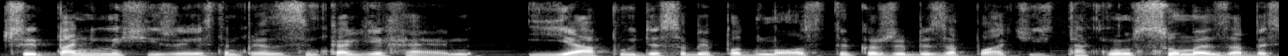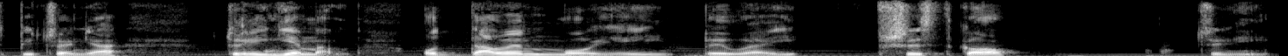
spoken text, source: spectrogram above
Czy pani myśli, że jestem prezesem KGHM i ja pójdę sobie pod most, tylko żeby zapłacić taką sumę zabezpieczenia, której nie mam? Oddałem mojej byłej wszystko, czyli Y,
